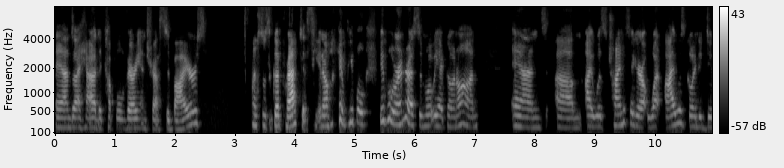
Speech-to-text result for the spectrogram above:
and I had a couple of very interested buyers. This was a good practice, you know, people people were interested in what we had going on and um, I was trying to figure out what I was going to do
